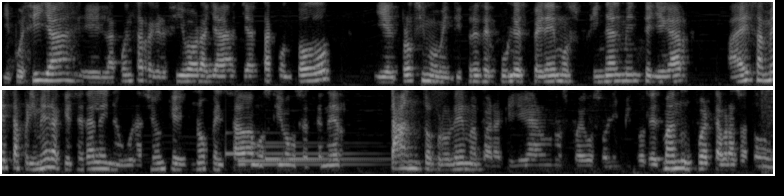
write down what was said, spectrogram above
Y pues sí, ya eh, la cuenta regresiva ahora ya, ya está con todo. Y el próximo 23 de julio esperemos finalmente llegar a esa meta primera que será la inauguración que no pensábamos que íbamos a tener tanto problema para que llegaran unos Juegos Olímpicos. Les mando un fuerte abrazo a todos.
